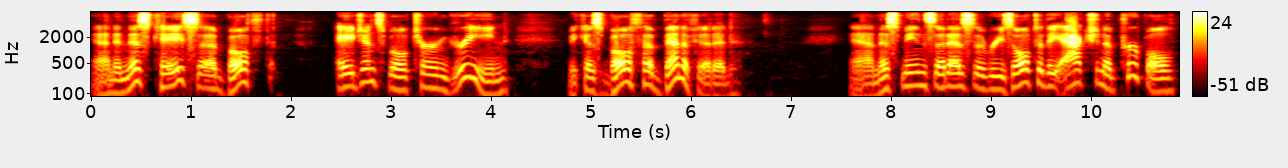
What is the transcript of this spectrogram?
And in this case, uh, both agents will turn green because both have benefited. And this means that as a result of the action of purple,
